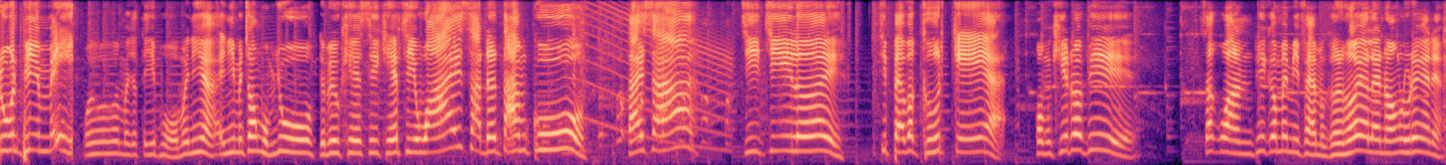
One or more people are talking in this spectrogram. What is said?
ดูมันพิมพ์ไอ้โอ้ยโอ้ยโอ้ยมันจะตีผมไอ้เนี่ยไอ้นี่มันจ้องผมอยู่ WKC KFC ไว้สัตว์เดินตามกู ตายซะ GG เลย ที่แปลว่า good gay อะผมคิดว่าพี่ สักวันพี่ก็ไม่มีแฟนเหมือนกันเฮ้ยอะไรน้องรู้ได้ไงเนี่ย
